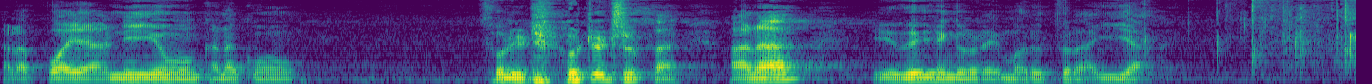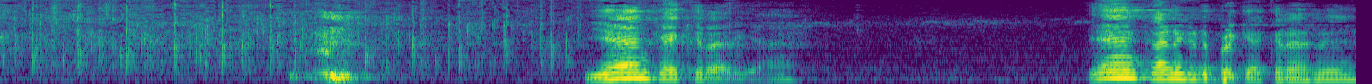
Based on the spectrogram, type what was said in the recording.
அட போய நீயும் கணக்கும் சொல்லிட்டு விட்டுட்டு இருப்பாங்க. ஆனா இது எங்களுடைய மருத்துவர் ஐயா. ஏன் கேட்கிறாருயா ஏன் கணக்கெடுப்பு கேட்கிறாரு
